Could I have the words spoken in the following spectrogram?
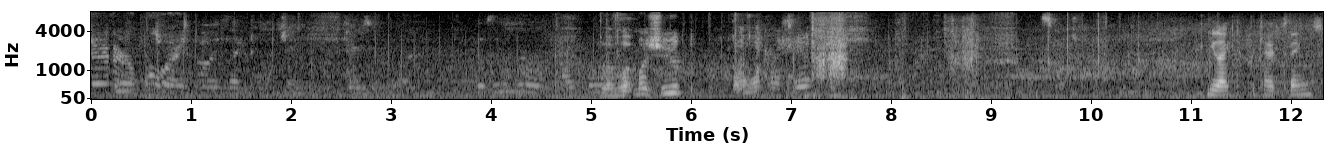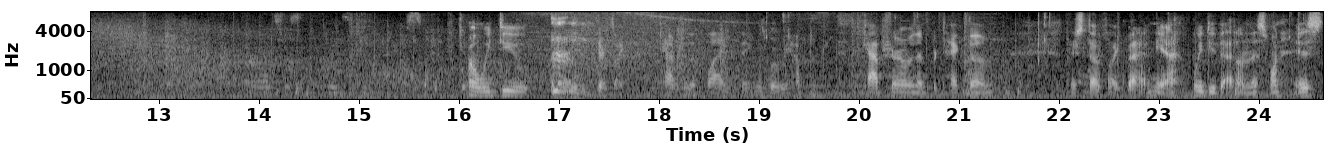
You deserve a reward. always liked watching Jersey Shore. There's a little typo. Level up my ship. You like to protect things? It's just it's Oh, we do. There's like capture the flag things where we have to capture them and then protect them. There's stuff like that. And Yeah, we do that on this one. Is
